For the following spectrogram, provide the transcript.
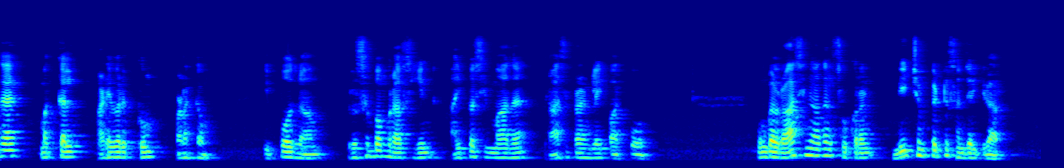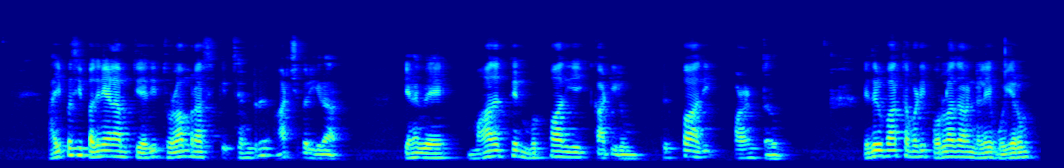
உலக மக்கள் அனைவருக்கும் வணக்கம். இப்போது நாம் ரிஷபம் ராசியின் ஐப்பசி மாத ராசி பலன்களை பார்ப்போம். உங்கள் ராசிநாதன் சுக்கிரன் நீச்சம் பெற்று சஞ்சரிக்கிறார். ஐப்பசி பதினேழாம் தேதி துலாம் ராசிக்கு சென்று ஆட்சி பெறுகிறார். எனவே மாதத்தின் முற்பாதியை காட்டிலும் பிற்பாதி பலன் தரும். எதிர்பார்த்தபடி பொருளாதார நிலை உயரும்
